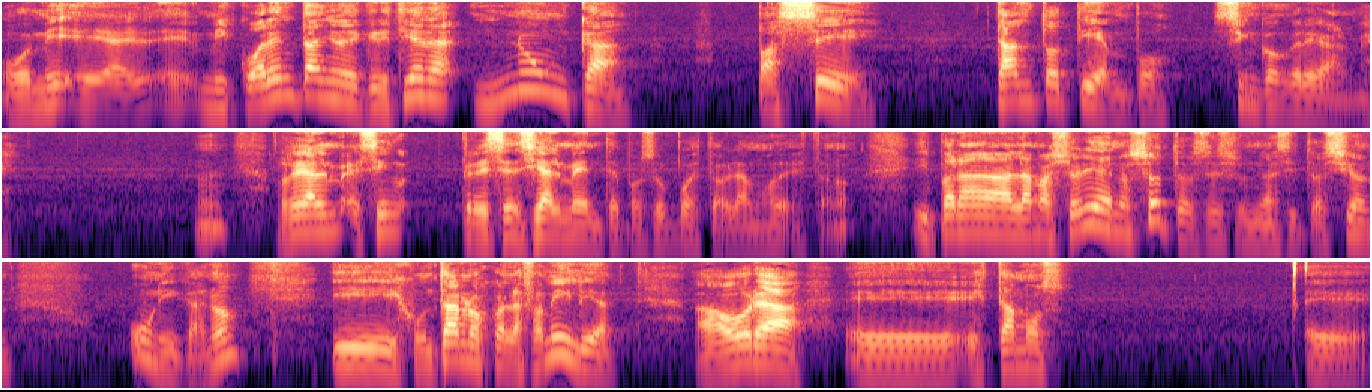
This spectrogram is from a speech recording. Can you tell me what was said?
o eh, mis 40 años de cristiana, nunca pasé tanto tiempo sin congregarme. ¿Eh? presencialmente, por supuesto, hablamos de esto. Y para la mayoría de nosotros es una situación única, ¿no? Y juntarnos con la familia. Ahora eh, estamos eh,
